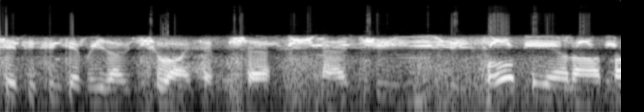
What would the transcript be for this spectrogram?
see if you can give me those two items. Uh, uh, G4 PLR5.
